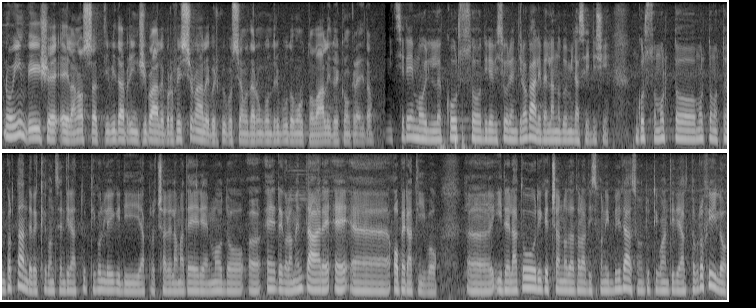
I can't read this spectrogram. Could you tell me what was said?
noi invece è la nostra attività principale professionale per cui possiamo dare un contributo molto valido valido e concreto. Inizieremo il corso di revisione enti locali per l'anno 2016, un corso molto, molto, molto importante perché consentirà a tutti i colleghi di approcciare la materia in modo eh, regolamentare e eh, operativo. Eh, I relatori che ci hanno dato la disponibilità sono tutti quanti di alto profilo,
